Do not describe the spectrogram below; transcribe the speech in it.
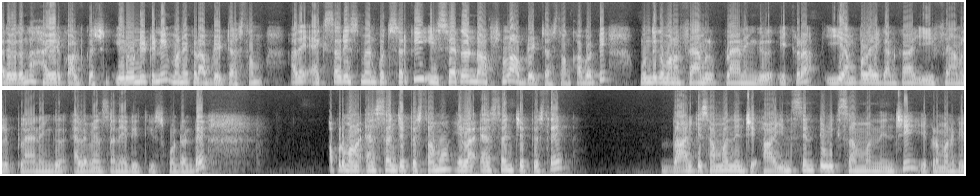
అదేవిధంగా హైయర్ క్వాలిఫికేషన్ ఈ రెండింటిని మనం ఇక్కడ అప్డేట్ చేస్తాం అదే ఎక్స్ వచ్చేసరికి ఈ సెకండ్ ఆప్షన్లో అప్డేట్ చేస్తాం. కాబట్టి ముందుగా మనం ఫ్యామిలీ ప్లానింగ్ ఇక్కడ ఈ ఎంప్లాయీ కనుక ఈ ఫ్యామిలీ ప్లానింగ్ ఎలవెన్స్ అనేది తీసుకుంటుంటే అప్పుడు మనం ఎస్ అని చెప్పిస్తాము. ఇలా ఎస్ అని చెప్పిస్తే దానికి సంబంధించి ఆ ఇన్సెంటివ్కి సంబంధించి ఇక్కడ మనకి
